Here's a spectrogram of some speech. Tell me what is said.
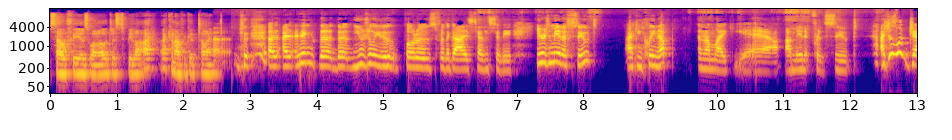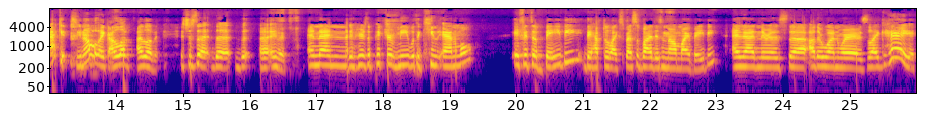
selfie as well, just to be like I, I can have a good time. I, I I think the, the usually the photos for the guys tends to be here's me in a suit. I can clean up, and I'm like, yeah, I'm in it for the suit. I just love jackets, you know, like I love I love it. It's just that the the uh, anyway. And then here's a picture of me with a cute animal. If it's a baby, they have to like specify this is not my baby. And then there's the other one where it's like, hey,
